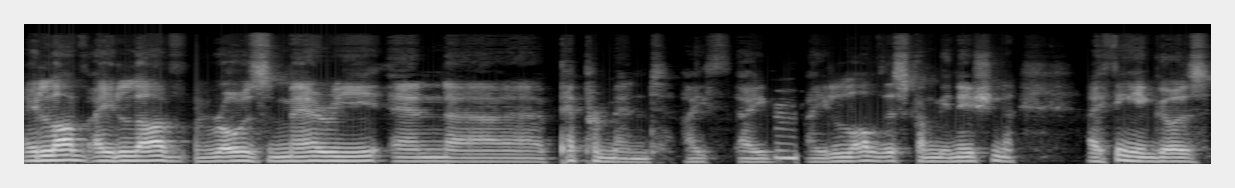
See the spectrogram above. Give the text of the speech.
i love i love rosemary and uh, peppermint. I I, mm. I love this combination. I think it goes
